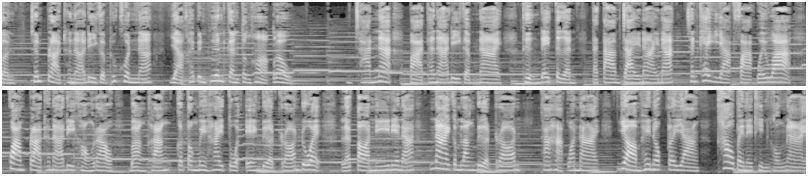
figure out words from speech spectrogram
กัน ฉันปรารถนาดีกับทุกคนนะ อยากให้เป็นเพื่อนกันต่างหากเล่า ฉันน่ะปรารถนาดีกับนาย ถึงได้เตือนแต่ตามใจนายนะ ฉันแค่อยากฝากไว้ว่า ความปรารถนาดีของเรา บางครั้งก็ต้องไม่ให้ตัวเองเดือดร้อนด้วย และตอนนี้เนี่ยนะ นายกำลังเดือดร้อน ถ้าหากว่านายยอมให้นกกระยางเข้าไปในถิ่นของนาย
